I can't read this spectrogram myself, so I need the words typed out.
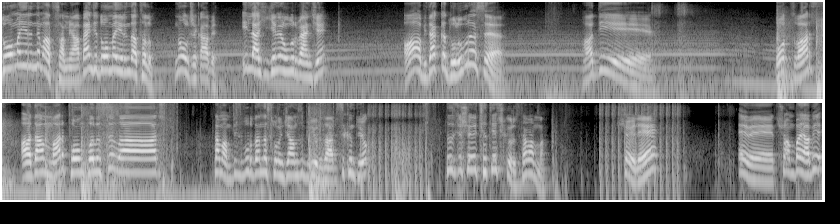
Doğma yerinde mi atsam ya? Bence doğma yerinde atalım. Ne olacak abi? İlla ki gelen olur bence. Aa bir dakika dolu burası. Hadi. Bot var. Adam var. Pompalısı var. Tamam biz burada nasıl oynayacağımızı biliyoruz abi. Sıkıntı yok. Hızlıca şöyle çatıya çıkıyoruz tamam mı? Şöyle. Evet. Şu an bayağı bir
